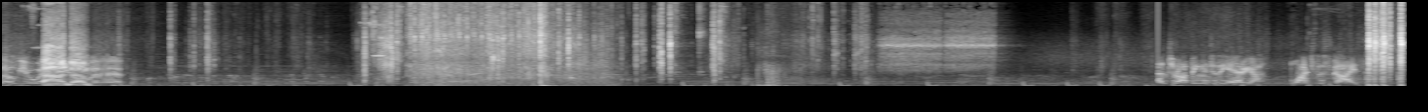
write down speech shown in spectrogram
UAV Found him. And dropping into the area. Watch the skies.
